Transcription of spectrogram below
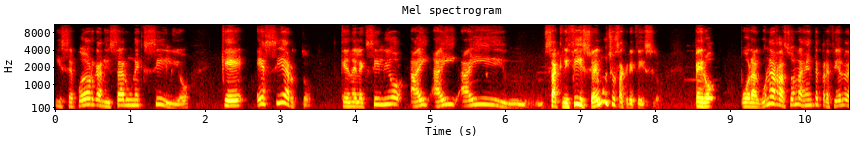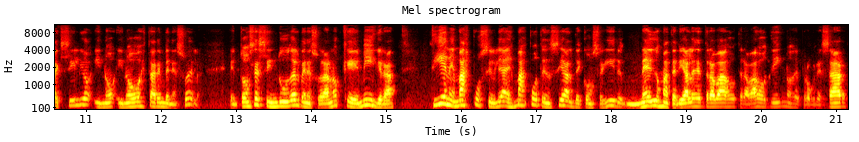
y se pueda organizar un exilio que es cierto, que en el exilio hay, hay, hay sacrificio, hay mucho sacrificio, pero por alguna razón la gente prefiere el exilio y no, y no estar en Venezuela. Entonces, sin duda, el venezolano que emigra tiene más posibilidades, más potencial de conseguir medios materiales de trabajo, trabajos dignos, de progresar,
